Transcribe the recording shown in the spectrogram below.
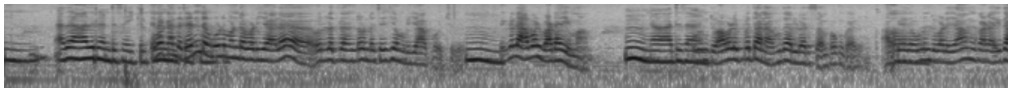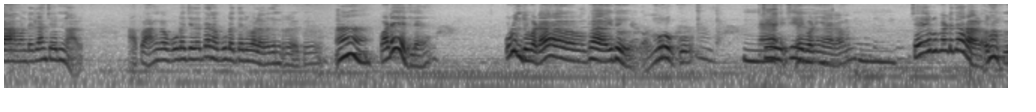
ம் அது ஆது ரெண்டு சைக்கிள் எனக்கு அந்த ரெண்டு வீடு மண்டபடியால் ஒரு இடத்துல ரெண்டு ஒன்றை செய்ய முடியாம போச்சு. இதுல அவள் வடையுமா? அதுதான். உளுந்து அவள் இப்போ தானே முதல் வருஷம் பொங்கல். அப்போ இதை உளுந்து வடையாம் கடை இதா மண்டையெல்லாம் சொன்னாள். அப்போ அங்கே கூட செய்த தானே கூட தெருவாள வதுன்றதுக்கு ஆ. வடை இல்லை. உளுந்து வடை இது முறுக்கு சீனி பணியாரம். சரி ஒரு கட்டு தராள் உனக்கு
